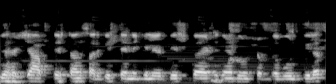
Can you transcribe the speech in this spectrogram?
घरच्या आपतेष्टांसारखीच त्यांनी केली. ते सुद्धा या ठिकाणी दोन शब्द बोलतीलच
